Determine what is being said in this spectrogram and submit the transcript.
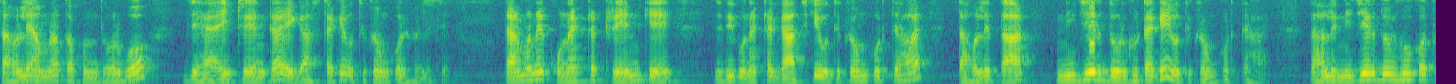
তাহলে আমরা তখন ধরবো যে হ্যাঁ এই ট্রেনটা এই গাছটাকে অতিক্রম করে ফেলেছে। তার মানে কোনো একটা ট্রেনকে যদি কোনো একটা গাছকে অতিক্রম করতে হয়, তাহলে তার নিজের দৈর্ঘ্যটাকেই অতিক্রম করতে হয়। তাহলে নিজের দৈর্ঘ্য কত?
